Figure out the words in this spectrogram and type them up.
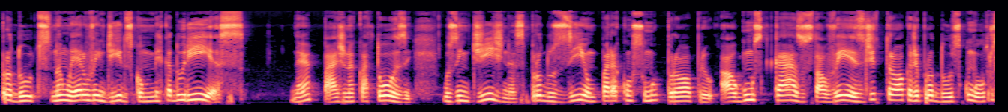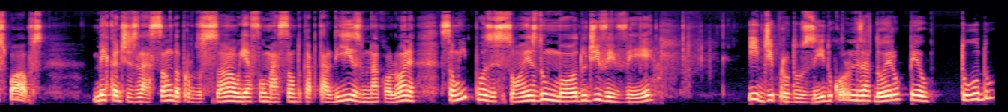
Produtos não eram vendidos como mercadorias. Né? Página 14. Os indígenas produziam para consumo próprio, alguns casos, talvez, de troca de produtos com outros povos. Mercantilização da produção e a formação do capitalismo na colônia são imposições do modo de viver e de produzir do colonizador europeu. Tudo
